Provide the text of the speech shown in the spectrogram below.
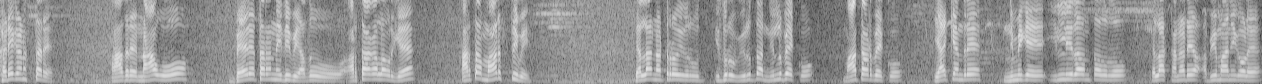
ಕಡೆಗಣಿಸ್ತಾರೆ. ಆದರೆ ನಾವು ಬೇರೆ ಥರನೇ ಇದ್ದೀವಿ. ಅದು ಅರ್ಥ ಆಗಲ್ಲ ಅವ್ರಿಗೆ. ಅರ್ಥ ಮಾಡಿಸ್ತೀವಿ. ಎಲ್ಲ ನಟರು ಇದ್ರ ಇದ್ರ ವಿರುದ್ಧ ನಿಲ್ಲಬೇಕು ಮಾತಾಡಬೇಕು. ಯಾಕೆಂದರೆ ನಿಮಗೆ ಇಲ್ಲಿರೋಂಥದ್ದು ಎಲ್ಲ ಕನ್ನಡ ಅಭಿಮಾನಿಗಳೇ.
